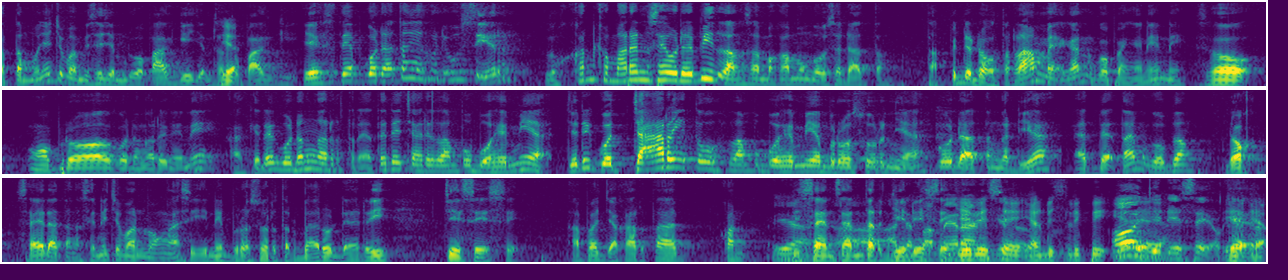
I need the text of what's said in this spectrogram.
ketemunya cuma bisa jam 2 pagi, jam 1 Iya. pagi. Ya setiap gue datang ya gue diusir. Loh kan kemarin saya udah bilang sama kamu nggak usah datang. Tapi dia dokter rame kan, gue pengen ini. So ngobrol, gue dengerin ini, akhirnya gue denger ternyata dia cari lampu bohemia. Jadi gue cari tuh lampu bohemia brosurnya, gue datang ke dia. At that time gue bilang, dok, saya datang ke sini cuma mau ngasih ini brosur terbaru dari JCC, apa Jakarta Con- Iya, Design Center ada JDC. JDC gitu. yang diselipi. Oh, Iya, iya. JDC, oke. Ya. Ja-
